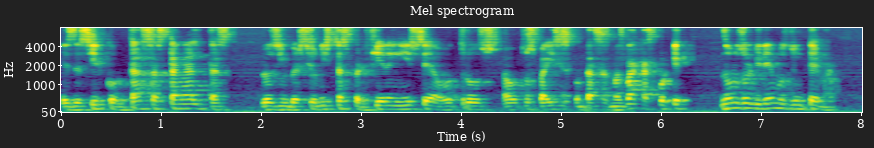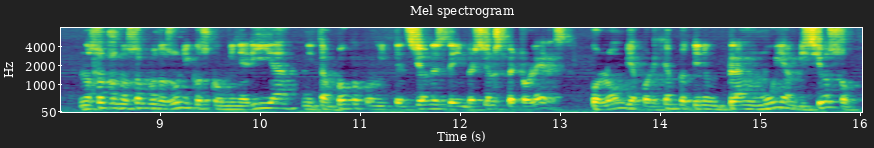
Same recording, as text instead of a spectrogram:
es decir, con tasas tan altas, los inversionistas prefieren irse a otros, a otros países con tasas más bajas, porque no nos olvidemos de un tema, nosotros no somos los únicos con minería ni tampoco con intenciones de inversiones petroleras. Colombia, por ejemplo, tiene un plan muy ambicioso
